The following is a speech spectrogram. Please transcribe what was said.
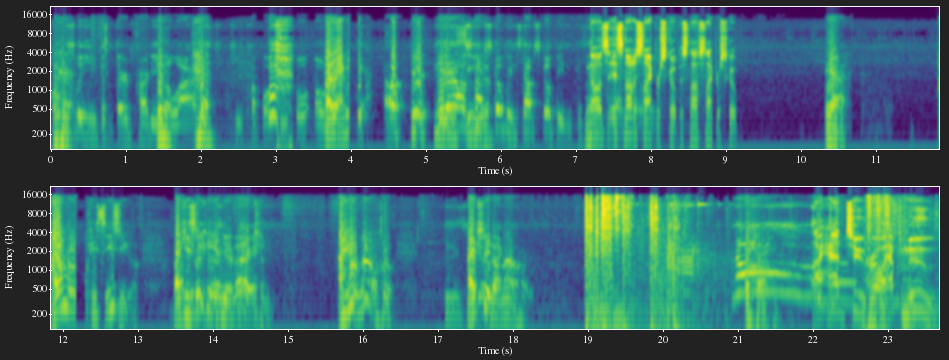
Hopefully you can third party the last few couple of people. Oh, Oh yeah, he, oh, he, he No, didn't no, no, stop you. scoping, stop scoping. 'cause No, it's it's can't not go a sniper scope. It's not a sniper scope. Yeah. I don't know if he sees you. Like he's think he looking in your there. direction. I don't know. I actually don't back know. And forth. No! Okay. I had to, bro. I have to move.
